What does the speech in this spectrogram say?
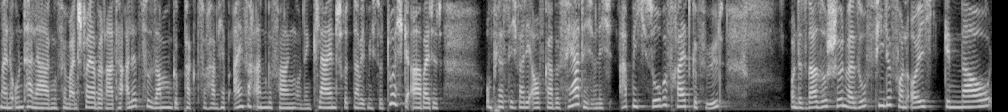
meine Unterlagen für meinen Steuerberater alle zusammengepackt zu haben. Ich habe einfach angefangen und in kleinen Schritten habe ich mich so durchgearbeitet und plötzlich war die Aufgabe fertig und ich habe mich so befreit gefühlt. Und es war so schön, weil so viele von euch genau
